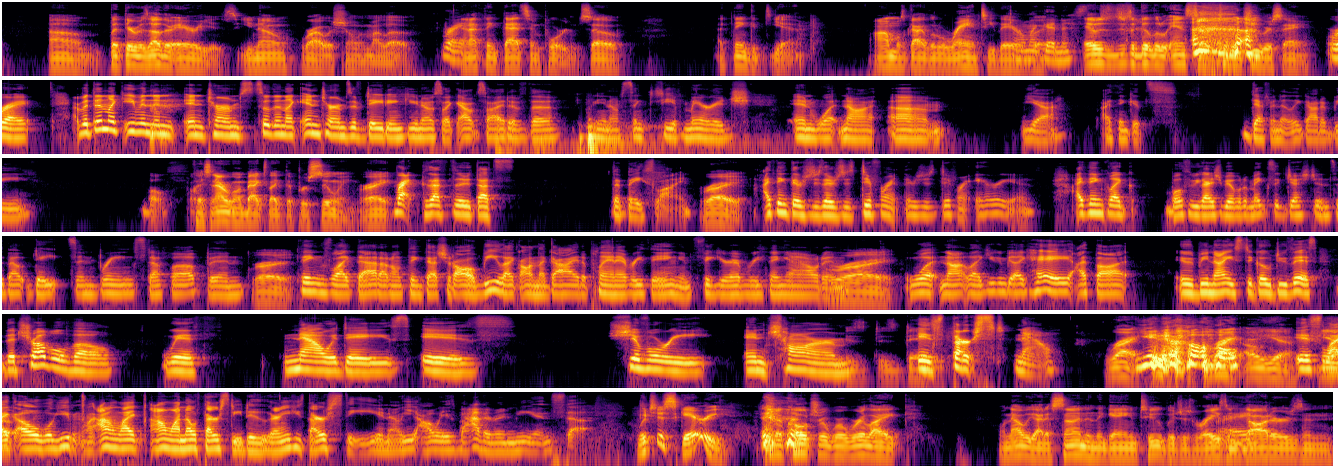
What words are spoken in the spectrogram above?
Um, but there was other areas, you know, where I was showing my love, Right. and I think that's important. So I think it's yeah. I almost got a little ranty there. oh my but goodness. It was just a good little insert to what you were saying. Right. But then like even in in terms so then like in terms of dating, you know, it's like outside of the, you know, sanctity of marriage and whatnot. Um yeah, I think it's definitely gotta be both. Okay, so now we're going back to like the pursuing, right? Right, because that's the that's the baseline. Right. I think there's just there's just different there's just different areas. I think like both of you guys should be able to make suggestions about dates and bringing stuff up and Right. things like that. I don't think that should all be like on the guy to plan everything and figure everything out and Right. whatnot. Like you can be like, hey, I thought it would be nice to go do this. The trouble though with nowadays is chivalry and charm Is is is thirst now. right. You know? Right. Oh yeah. It's Yep. like, oh well, you. I don't like. I don't want no thirsty dude. I mean, he's thirsty. You know, he always bothering me and stuff. which is scary in a culture where we're like, well, now we got a son in the game too, but just raising Right. daughters and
